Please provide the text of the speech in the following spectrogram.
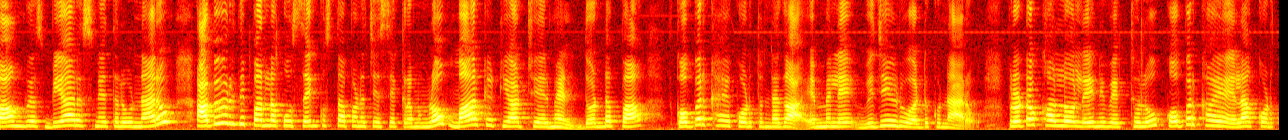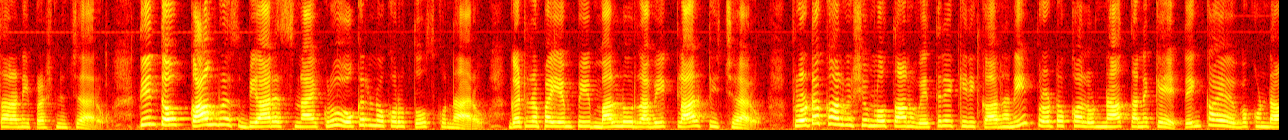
కాంగ్రెస్ బీఆర్ఎస్ నేతలు ఉన్నారు. అభివృద్ధి పనులకు శంకుస్థాపన చేసే క్రమంలో మార్కెట్ యార్డ్ చైర్మన్ దొడ్డప్ప కొబ్బరికాయ కొడుతుండగా ఎమ్మెల్యే విజయుడు అడ్డుకున్నారు. ప్రోటోకాల్లో లేని వ్యక్తులు కొబ్బరికాయ ఎలా కొడతారని ప్రశ్నించారు. దీంతో కాంగ్రెస్ బీఆర్ఎస్ నాయకులు ఒకరినొకరు తోసుకున్నారు. ఘటనపై ఎంపీ మల్లు రవి క్లారిటీ ఇచ్చారు. ప్రోటోకాల్ విషయంలో తాను వ్యతిరేకిని కానని ప్రోటోకాల్ ఉన్నా తనకే టెంకాయ ఇవ్వకుండా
